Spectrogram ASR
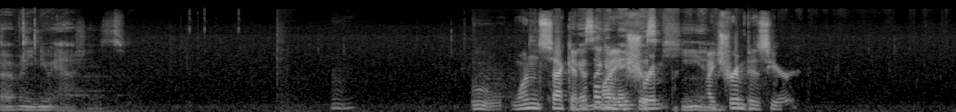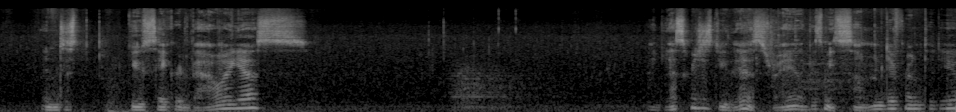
Do I have any new ashes? Hmm. Ooh, one second. I can my shrimp. My shrimp is here. And just do sacred vow, I guess. I guess we just do this, right? That gives me something different to do.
